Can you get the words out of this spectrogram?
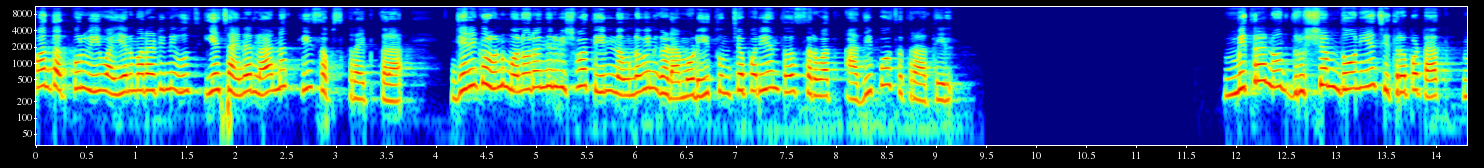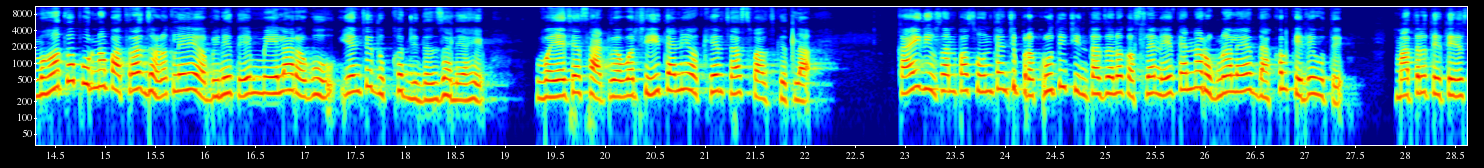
पण तत्पूर्वी वायन मराठी न्यूज या चॅनलला नक्की सबस्क्राईब करा. जेणेकरून मनोरंजन विश्वातील नवनवीन घडामोडी तुमच्यापर्यंत सर्वात आधी पोहोचत राहतील. मित्रांनो दृश्यम दोन या चित्रपटात महत्त्वपूर्ण पात्रात झळकलेले अभिनेते मेला रघु यांचे दुःखद निधन झाले आहे. वयाच्या साठव्या वर्षी त्यांनी अखेरचा श्वास घेतला. काही दिवसांपासून त्यांची प्रकृती चिंताजनक असल्याने त्यांना रुग्णालयात दाखल केले होते. मात्र तेथेच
